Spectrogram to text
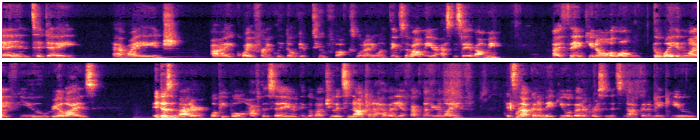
And today at my age, I quite frankly don't give two fucks what anyone thinks about me or has to say about me. I think, you know, along the way in life you realize it doesn't matter what people have to say or think about you. It's not going to have any effect on your life. It's not going to make you a better person. It's not going to make you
